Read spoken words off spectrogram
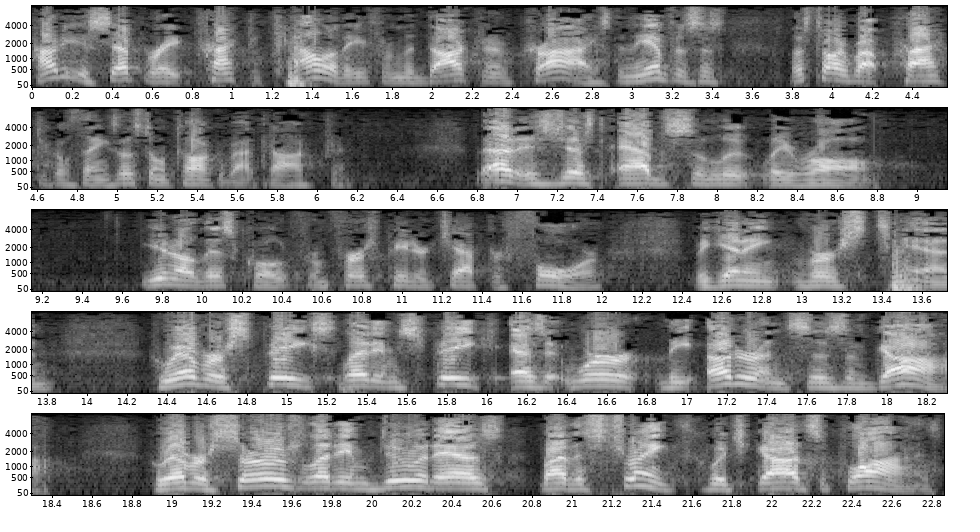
how do you separate practicality from the doctrine of Christ? And the emphasis, let's talk about practical things. Let's don't talk about doctrine. That is just absolutely wrong. You know this quote from 1 Peter chapter 4, beginning verse 10. Whoever speaks, let him speak as it were the utterances of God. Whoever serves, let him do it as by the strength which God supplies,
